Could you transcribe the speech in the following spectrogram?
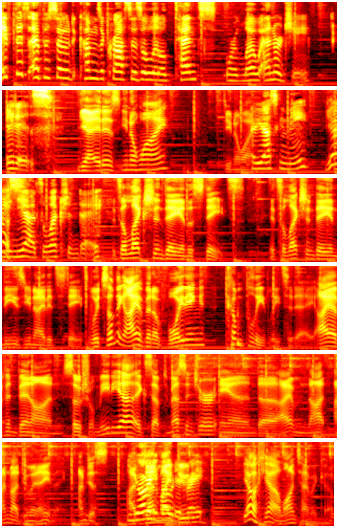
If this episode comes across as a little tense or low energy, it is. Yeah, it is. You know why? Do you know why? Are you asking me? I Yes. mean, yeah, it's election day. It's election day in the States. It's election day in these United States, which is something I have been avoiding completely today. I haven't been on social media except Messenger, and uh, I'm not. I'm not doing anything. I'm just. You I've already done my voted, duty. right? Yeah, Oh, yeah, a long time ago.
